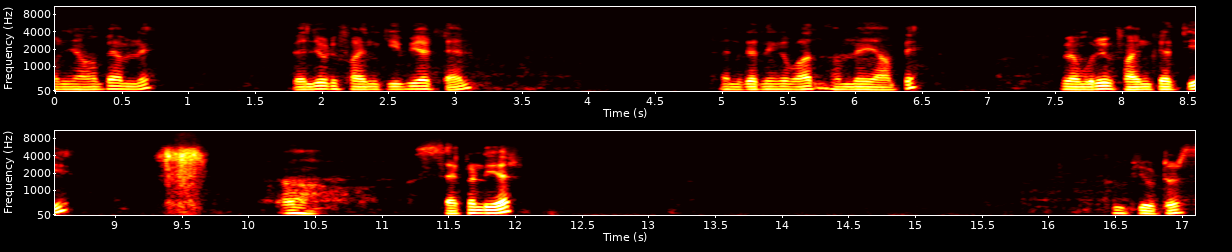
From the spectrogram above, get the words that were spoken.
और यहाँ पे हमने वैल्यू डिफाइन की हुई है टेन टेन करने के बाद हमने यहाँ पे मेमोरी डिफाइन कर दी सेकंड ईयर कंप्यूटर्स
